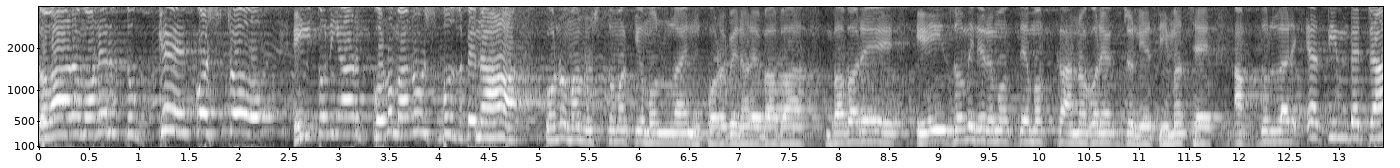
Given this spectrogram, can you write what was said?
তোমার মনের দুঃখে কষ্ট, এই দুনিয়ার কোনো মানুষ বুঝবে না। কোনো মানুষ তোমাকে মূল্যায়ন করবে না রে বাবা। বাবারে এই জমিনের মধ্যে মক্কা নগরে একজন এতিম আছে, আবদুল্লাহর এতিম বেটা,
